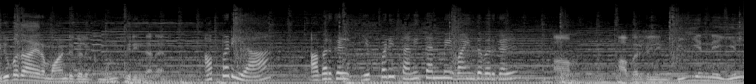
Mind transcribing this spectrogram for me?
இருபதாயிரம் ஆண்டுகளுக்கு முன் பிரிந்தனர் அப்படியா? அவர்கள் எப்படி தனித்தன்மை வாய்ந்தவர்கள்? ஆம் அவர்களின் டிஎன்ஏயில்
